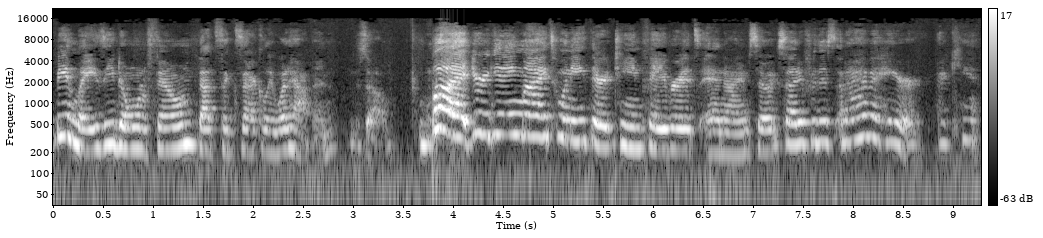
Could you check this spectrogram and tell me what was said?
Being lazy, don't want to film, that's exactly what happened. So, but you're getting my 2013 favorites, and I'm so excited for this. And I have a hair. I can't.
